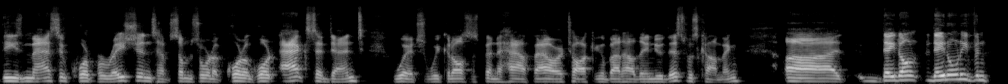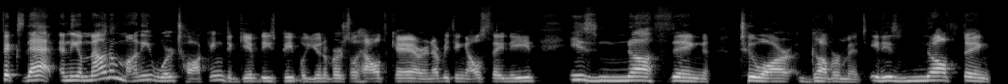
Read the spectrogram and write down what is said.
these massive corporations have some sort of quote unquote accident, which we could also spend a half hour talking about how they knew this was coming. Uh, they don't they don't even fix that. And the amount of money we're talking to give these people universal health care and everything else they need is nothing to our government. It is nothing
